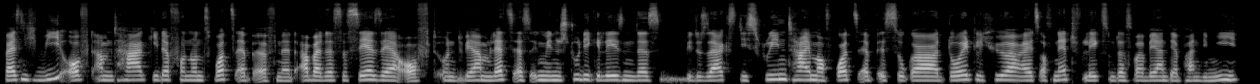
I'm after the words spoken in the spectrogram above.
ich weiß nicht, wie oft am Tag jeder von uns WhatsApp öffnet, aber das ist sehr, sehr oft. Und wir haben letzt erst irgendwie eine Studie gelesen, dass, wie du sagst, die Screen Time auf WhatsApp ist sogar deutlich höher als auf Netflix und das war während der Pandemie.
